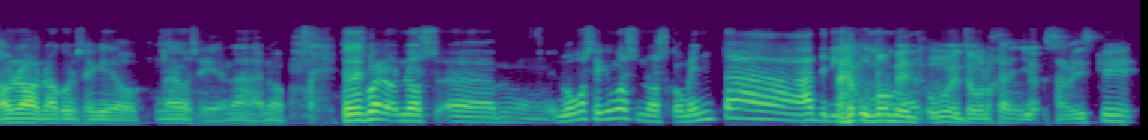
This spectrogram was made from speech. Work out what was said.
Aún no, no ha conseguido, no ha conseguido nada, no. Entonces, bueno, nos, eh, luego seguimos, nos comenta Adri. un momento, un momento, Borja. ¿Sabéis que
